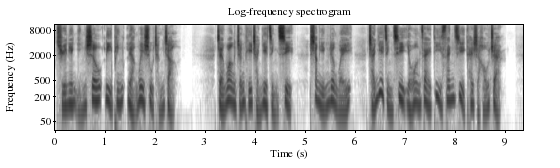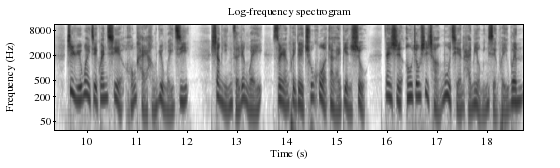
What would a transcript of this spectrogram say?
全年营收力拼两位数成长。展望整体产业景气，上银认为。产业景气有望在第三季开始好转。至于外界关切鸿海航运危机，上银则认为，虽然会对出货带来变数，但是欧洲市场目前还没有明显回温，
